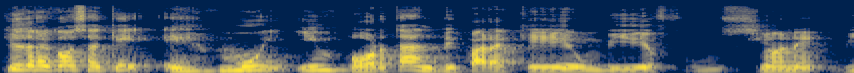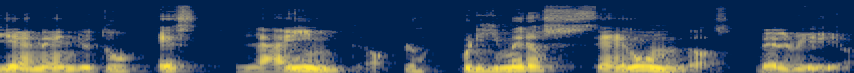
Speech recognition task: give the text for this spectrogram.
Y otra cosa que es muy importante para que un vídeo funcione bien en YouTube es la intro, los primeros segundos del vídeo.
